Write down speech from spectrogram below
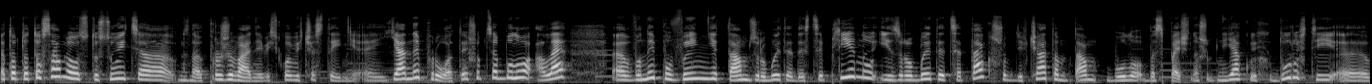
Е, Тобто, то саме от стосується не знаю, проживання військовій частині. Е, Я не проти, щоб це було, але е, вони повинні там зробити дисципліну і зробити це так, щоб дівчатам там було безпечно, щоб ніяких дуростей е,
